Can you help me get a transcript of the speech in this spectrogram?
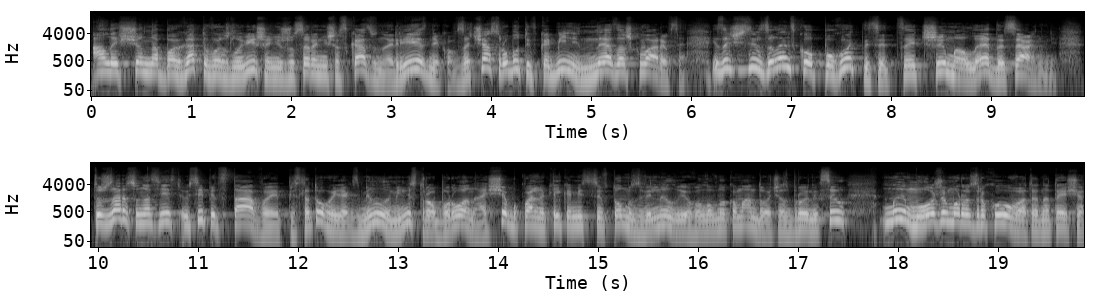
Але що набагато важливіше, ніж усе раніше сказано, Резніков за час роботи в кабіні не зашкварився. І за часів Зеленського погодьтеся, це чимале досягнення. Тож зараз у нас є усі підстави після того, як змінили міністра оборони, а ще буквально кілька місяців тому звільнили і головнокомандувача збройних сил. Ми можемо розраховувати на те, що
